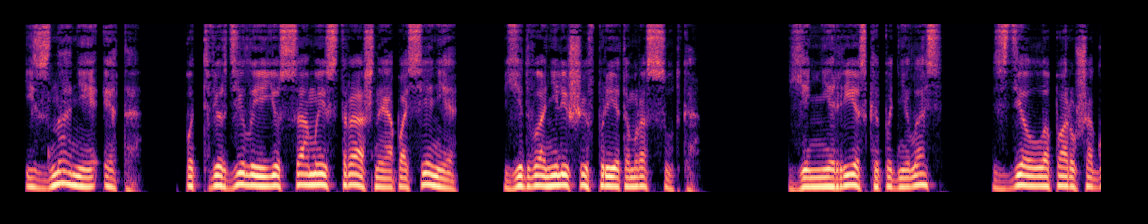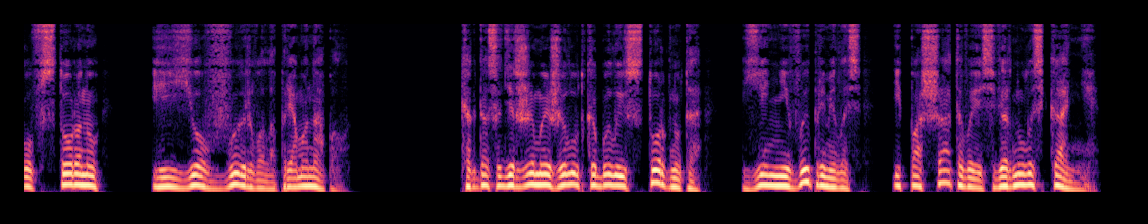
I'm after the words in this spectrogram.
И знание это подтвердило ее самые страшные опасения, едва не лишив при этом рассудка. Енни резко поднялась, сделала пару шагов в сторону и ее вырвало прямо на пол. Когда содержимое желудка было исторгнуто, Енни выпрямилась и, пошатываясь, вернулась к Анне.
